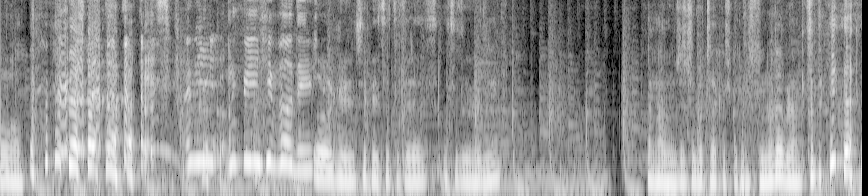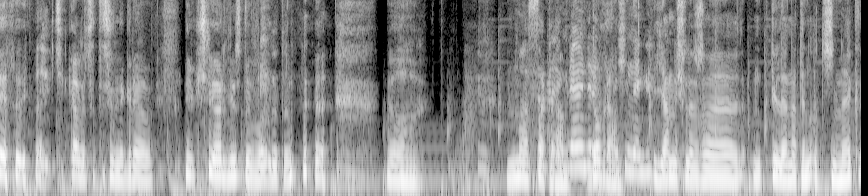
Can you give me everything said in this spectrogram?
O, Napij- Napiję się wody. okej, czekaj, co to teraz, o co tu chodzi? Aha, że trzeba czekać po prostu, no dobra. Co to, ciekawe, czy to się nagrało. Jak się orwiesz tę wodę, to... o. Masakra. Dobra, gramy teraz Dobra, coś innego. ja myślę, że tyle na ten odcinek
